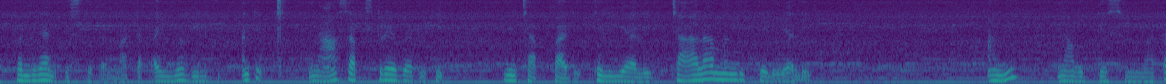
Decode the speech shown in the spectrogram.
ఇబ్బందిగా అనిపిస్తుంది అనమాట అయ్యో వీళ్ళకి అంటే నా సబ్స్క్రైబర్లకి నేను చెప్పాలి తెలియాలి చాలామందికి తెలియాలి అని నా ఉద్దేశం అనమాట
